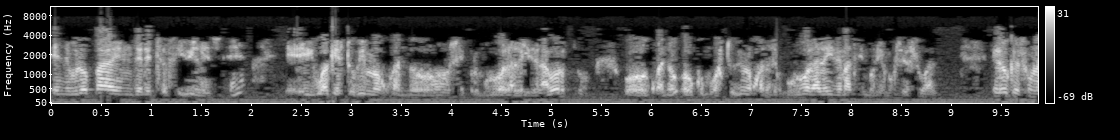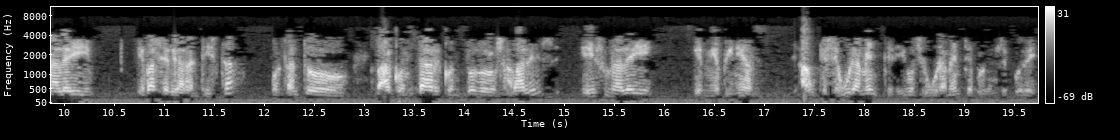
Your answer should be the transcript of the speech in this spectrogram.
en Europa en derechos civiles, ¿eh? Eh, igual que estuvimos cuando se promulgó la ley del aborto, o, cuando, o como estuvimos cuando se promulgó la ley de matrimonio homosexual. Creo que es una ley que va a ser garantista, por tanto va a contar con todos los avales. Es una ley que, en mi opinión, aunque seguramente, digo seguramente porque no se puede,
